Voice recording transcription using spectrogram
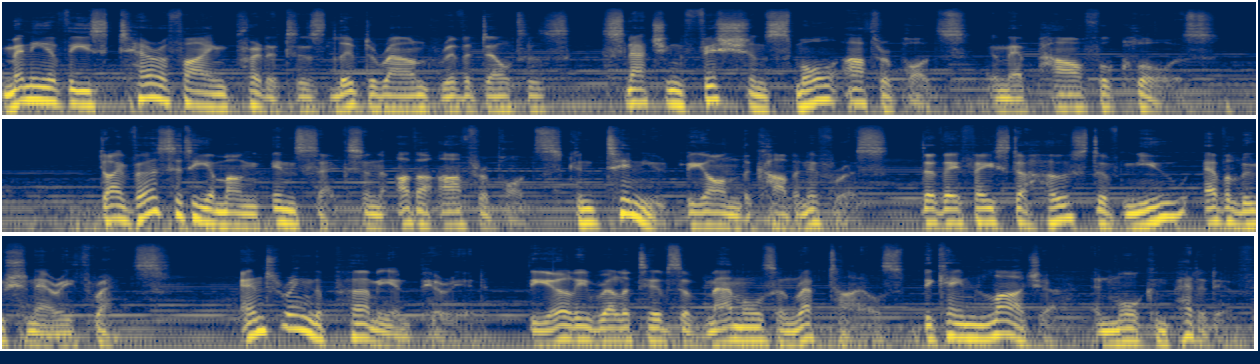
Many of these terrifying predators lived around river deltas, snatching fish and small arthropods in their powerful claws. Diversity among insects and other arthropods continued beyond the Carboniferous, though they faced a host of new evolutionary threats. Entering the Permian period, the early relatives of mammals and reptiles became larger and more competitive.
